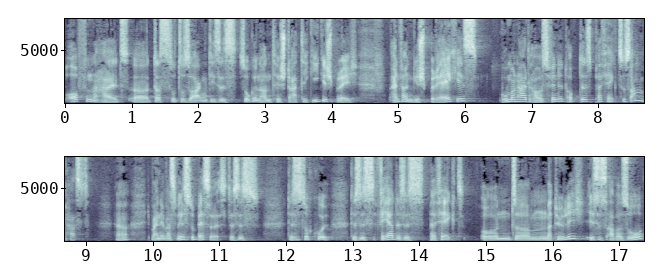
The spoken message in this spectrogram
Offenheit, äh, dass sozusagen dieses sogenannte Strategiegespräch einfach ein Gespräch ist, wo man halt rausfindet, ob das perfekt zusammenpasst. Ja, ich meine, was willst du Besseres? Das ist, das ist doch cool. Das ist fair, das ist perfekt. Und ähm, natürlich ist es aber so,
